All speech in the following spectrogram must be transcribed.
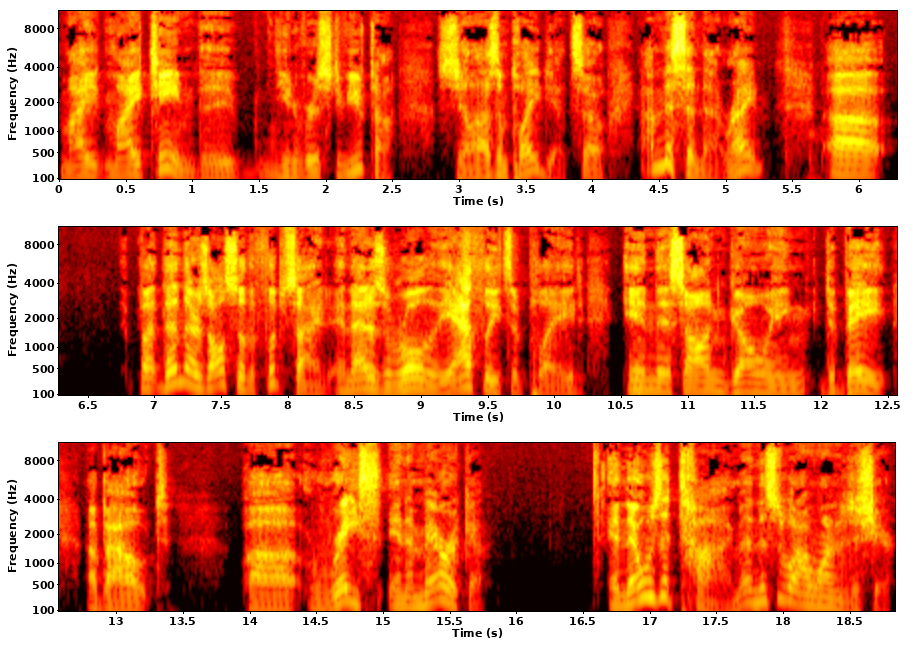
my my team, the University of Utah, still hasn't played yet, so I'm missing that, right? Uh, but then there's also the flip side, and that is the role that the athletes have played in this ongoing debate about uh, race in America. And there was a time, and this is what I wanted to share.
